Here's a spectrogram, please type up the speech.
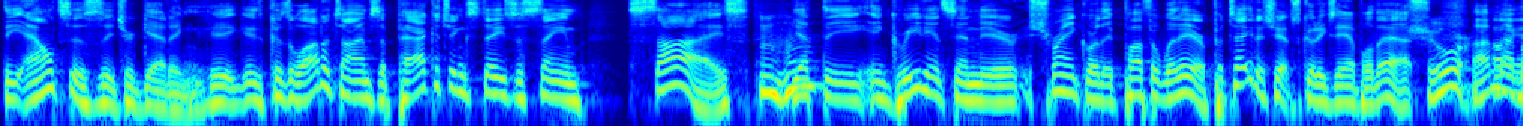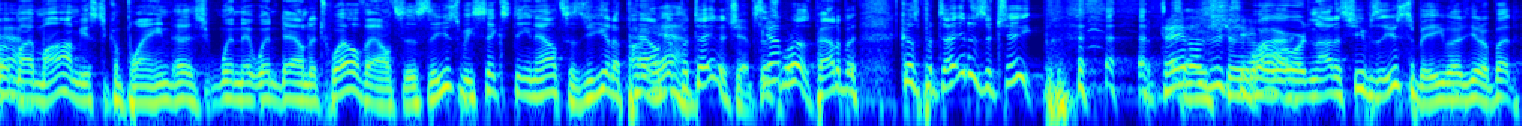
the ounces that you're getting?" Because a lot of times the packaging stays the same size, Mm-hmm. yet the ingredients in there shrink or they puff it with air. Potato chips, good example of that. Sure. I remember yeah. my mom used to complain uh, when it went down to 12 ounces. There used to be 16 ounces. You get a pound yeah. of potato chips. That's Yep. what it was. Pound of because potatoes are cheap. Potatoes are Sure cheap. or, or not as cheap as they used to be, but you know, but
